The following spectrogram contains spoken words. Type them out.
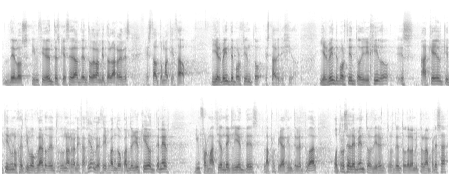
de los incidentes que se dan dentro del ámbito de las redes está automatizado y el 20% está dirigido. Y el 20% dirigido es aquel que tiene un objetivo claro dentro de una organización. Es decir, cuando, cuando yo quiero tener información de clientes, la propiedad intelectual, otros elementos directos dentro del ámbito de la empresa,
